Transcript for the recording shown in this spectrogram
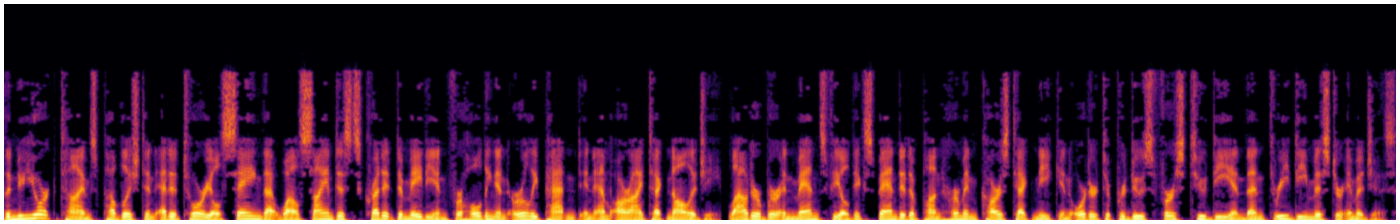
The New York Times published an editorial saying that while scientists credit Damadian for holding an early patent in MRI technology, Lauterbur and Mansfield expanded upon Herman Carr's technique in order to produce first 2D and then 3D MR images.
